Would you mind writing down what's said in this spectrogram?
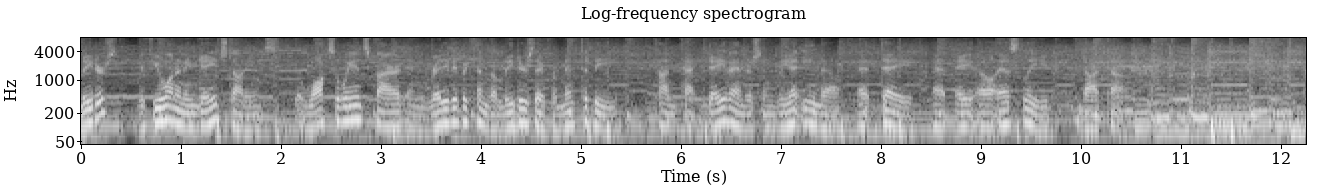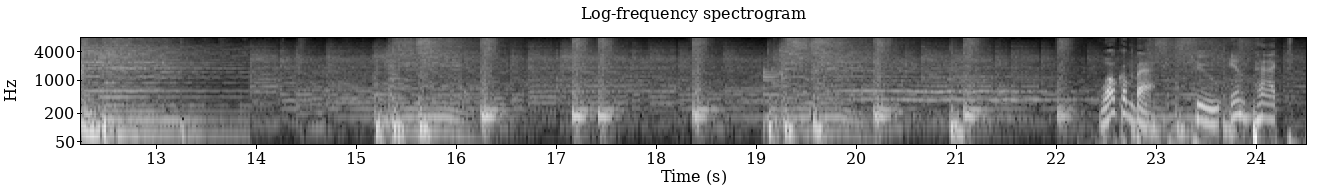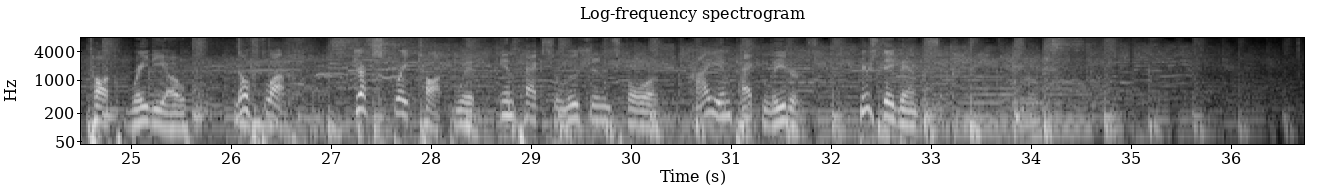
Leaders, if you want an engaged audience that walks away inspired and ready to become the leaders they were meant to be, contact Dave Anderson via email at dave at alslead.com. Welcome back to Impact Talk Radio. No fluff, just straight talk with impact solutions for high impact leaders. Here's Dave Anderson.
